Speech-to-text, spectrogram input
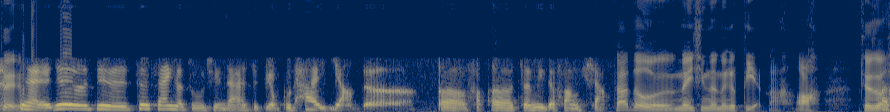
对对，就就这三个族群，大家是有不太一样的呃方呃整理的方向。大家都有内心的那个点啊啊，就是说，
